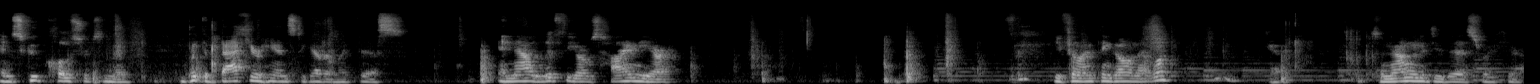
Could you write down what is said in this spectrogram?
and scoot closer to me. Put the back of your hands together like this. And now lift the arms high in the air. You feel anything going that one? Okay. So now I'm going to do this right here.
